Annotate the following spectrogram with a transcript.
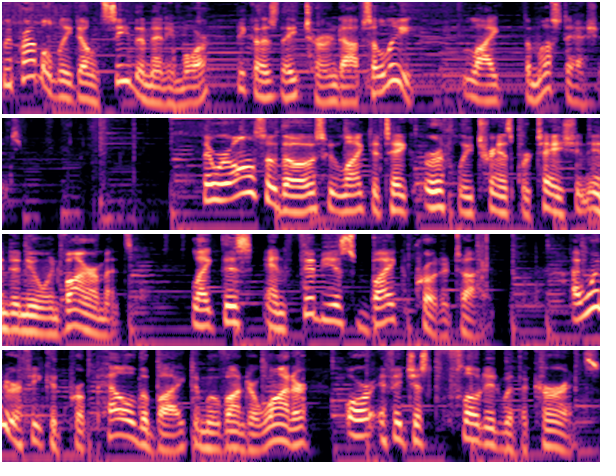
We probably don't see them anymore because they turned obsolete, like the mustaches. There were also those who liked to take earthly transportation into new environments, like this amphibious bike prototype. I wonder if he could propel the bike to move underwater or if it just floated with the currents.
